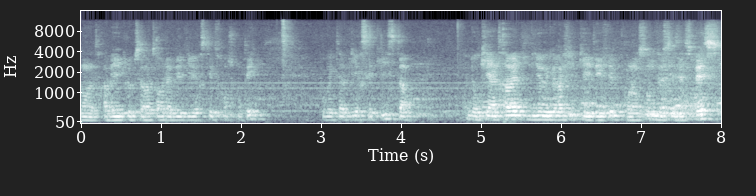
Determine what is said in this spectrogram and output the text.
On a travaillé avec l'Observatoire de la biodiversité de Franche-Comté pour établir cette liste. Donc il y a un travail bibliographique qui a été fait pour l'ensemble de ces espèces.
